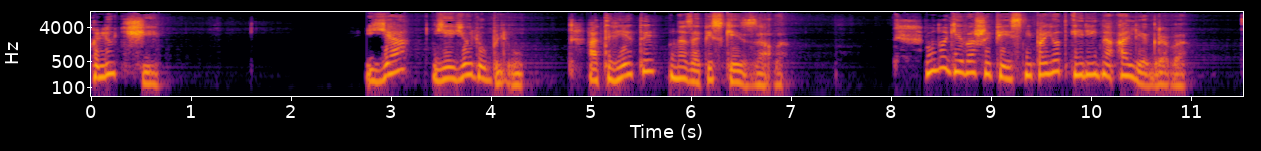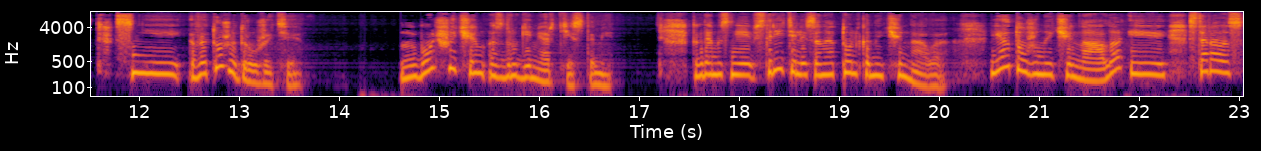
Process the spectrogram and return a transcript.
Ключи. Я ее люблю. Ответы на записки из зала. Многие ваши песни поет Ирина Аллегрова. С ней вы тоже дружите? Больше, чем с другими артистами. Когда мы с ней встретились, она только начинала. Я тоже начинала и старалась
